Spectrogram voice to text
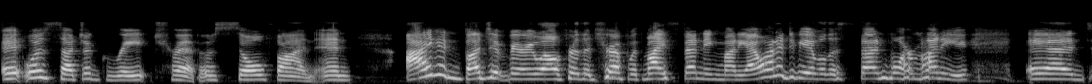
it was such a great trip. It was so fun. And I didn't budget very well for the trip with my spending money. I wanted to be able to spend more money. And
